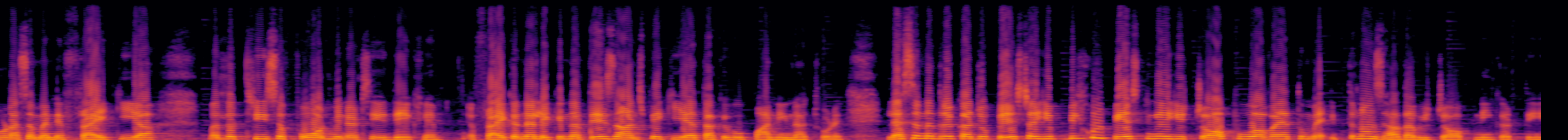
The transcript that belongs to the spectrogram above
थोड़ा सा मैंने फ्राई किया मतलब थ्री से फोर मिनट्स ये देख लें। फ्राई करना, लेकिन ना तेज़ आँच पे किया ताकि वो पानी ना छोड़े। लहसुन अदरक का जो पेस्ट है, ये बिल्कुल पेस्ट नहीं है, ये चॉप हुआ हुआ है तो मैं इतना ज़्यादा भी चॉप नहीं करती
